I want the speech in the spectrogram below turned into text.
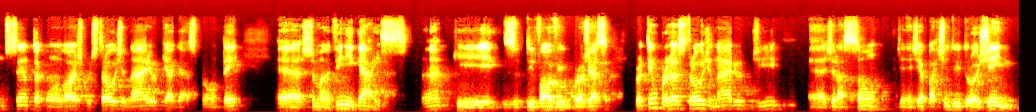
um, um, centro tecnológico extraordinário que a Gazprom tem, é, chama Vinigás, né, que desenvolve projetos tem um projeto extraordinário de é, geração de energia a partir do hidrogênio.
